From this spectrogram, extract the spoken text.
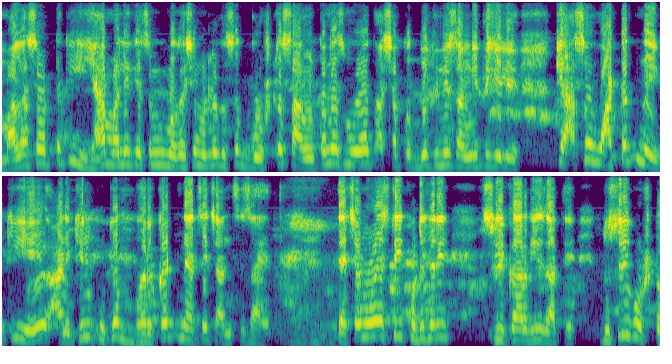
मला असं वाटतं की ह्या मालिकेचं मी मगाशी म्हटलं तसं गोष्ट सांगतानाच मुळात अशा पद्धतीने सांगितली गेली की असं वाटत नाही की हे आणखीन कुठे भरकटण्याचे चान्सेस आहेत. त्याच्यामुळेच ती कुठेतरी स्वीकारली जाते. दुसरी गोष्ट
